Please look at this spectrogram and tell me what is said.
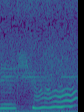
Krishna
